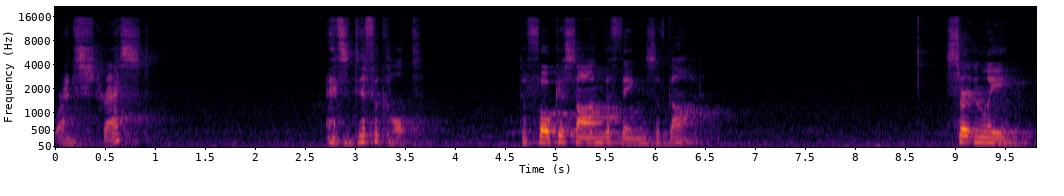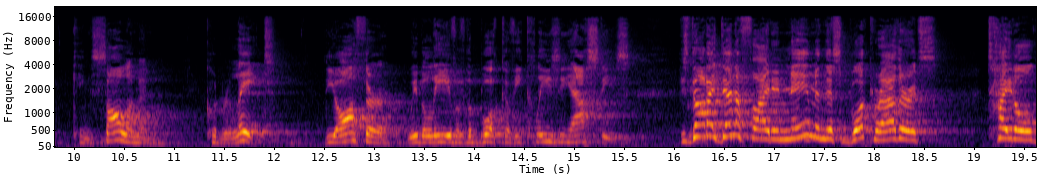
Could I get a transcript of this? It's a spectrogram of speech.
where I'm stressed. And it's difficult to focus on the things of God. Certainly, King Solomon could relate. The author, we believe, of the book of Ecclesiastes. He's not identified in name in this book, rather, it's titled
